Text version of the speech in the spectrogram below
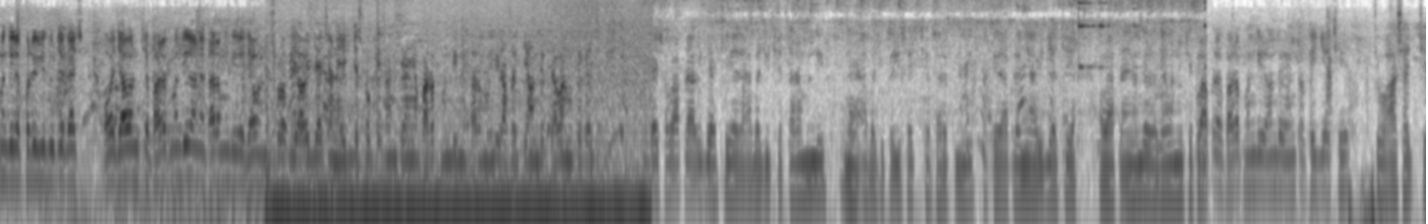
મંદિરે ફરી લીધું છે ગાઈસ. હવે જવાનું છે ભારત મંદિર અને તારા મંદિરે જવાનું છે. બી આવી ગયા છે અને એક જે લોકેશન છે અહીંયા ભારત મંદિર ને તારા મંદિર આપણે ત્યાં અંદર જવાનું છે ગાઈસ. ગાઈસ હવે આપણે આવી ગયા છીએ આ બાજુ છે તારા મંદિર અને આ બાજુ પેલી સાઈડ છે ભારત મંદિર. અત્યારે આપણે અહીંયા આવી ગયા છીએ. હવે આપણે અહીં અંદર જવાનું છે. તો આપણે ભારત મંદિર અંદર એન્ટર થઈ ગયા છીએ. જો આ સાઈડ છે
